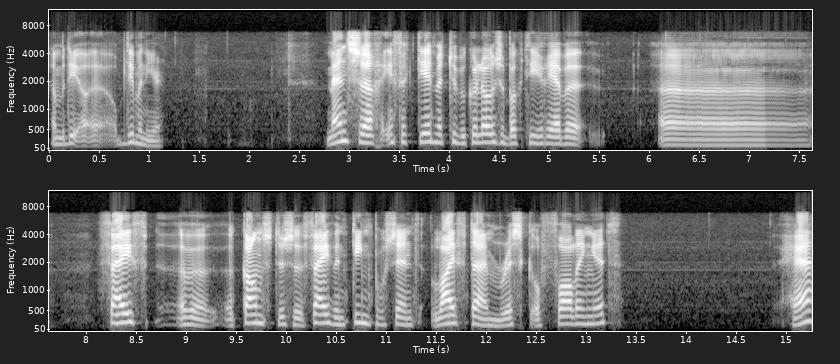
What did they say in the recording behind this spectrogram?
Op die, eh, op die manier. Mensen geïnfecteerd met tuberculosebacteriën hebben eh, eh, een kans tussen 5 en 10 procent lifetime risk of falling it. Hè?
